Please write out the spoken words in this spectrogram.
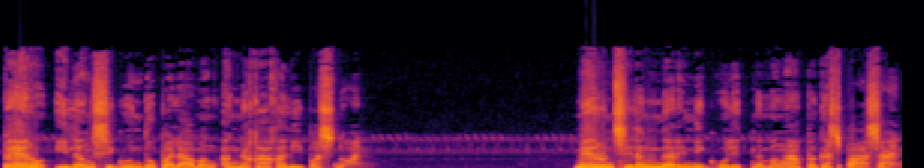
Pero ilang segundo pa lamang ang nakakalipas noon meron silang narinig ulit na mga pagaspasan.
